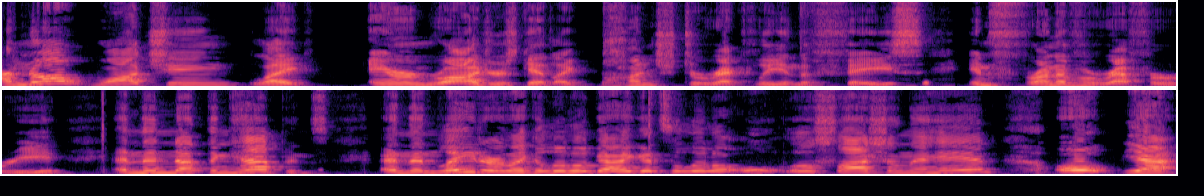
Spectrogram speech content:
I'm not watching like Aaron Rodgers get like punched directly in the face in front of a referee and then nothing happens. And then later like a little guy gets a little oh, little slash on the hand. Oh, yeah,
